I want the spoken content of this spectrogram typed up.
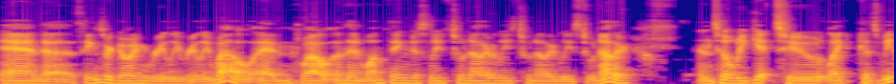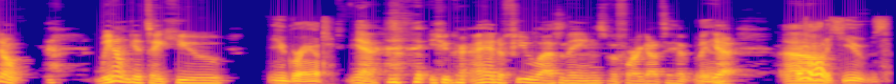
and uh, things are going really really well and well and then one thing just leads to another leads to another leads to another until we get to like because we don't we don't get to hugh you Grant. yeah Hugh Grant- i had a few last names before i got to him but Yeah. yeah, There's a lot um, of Hughes.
